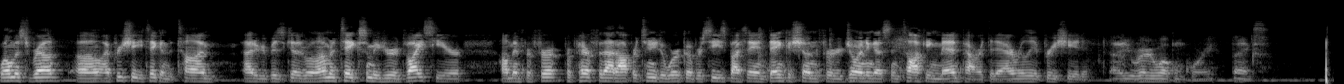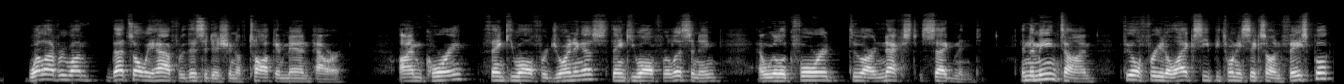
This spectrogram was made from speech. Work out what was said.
Well, Mr. Brown, uh, I appreciate you taking the time out of your busy schedule. I'm going to take some of your advice here um, and prefer, prepare for that opportunity to work overseas by saying Dankeschön for joining us and talking manpower today. I really appreciate it. Uh, you're very welcome, Corey. Thanks. Well, everyone, that's all we have for this edition of Talking Manpower. I'm Corey. Thank you all for joining us. Thank you all for listening, and we look forward to our next segment. In the meantime, feel free to like CP26 on Facebook,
